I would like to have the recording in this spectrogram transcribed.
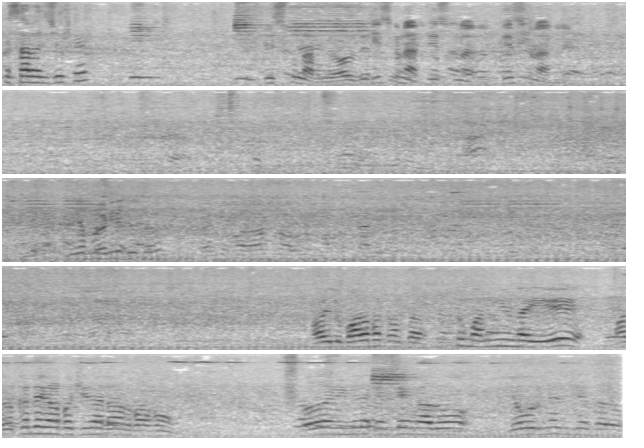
ఒకసారి అది చూపే. తీసుకున్నారు. తీసుకున్నారు తీసుకున్నారు తీసుకున్నారు. ఏం ప్రొసీజర్ సార్? వీళ్ళు బాధపడతాం సార్. చుట్టూ అన్నీ ఉన్నాయి. మాది ఒక్కటే కనపచ్చింది అంటారు పాపం. సోదరా మీ మీద కష్టం కాదు ఎవరినే మీద చేశారు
